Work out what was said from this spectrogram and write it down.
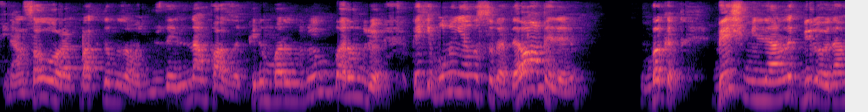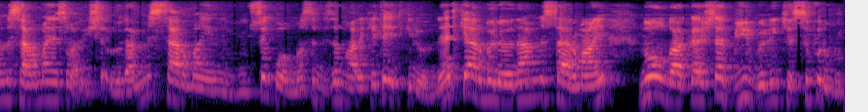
finansal olarak baktığımız zaman %50'den fazla prim barındırıyor mu? Barındırıyor. Peki bunun yanı sıra devam edelim. Bakın 5 milyarlık bir ödenmiş sermayesi var. İşte ödenmiş sermayenin yüksek olması bizim harekete etkiliyor. Net kar bölü ödenmiş sermaye ne oldu arkadaşlar? 1 bölü 2 0,5.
